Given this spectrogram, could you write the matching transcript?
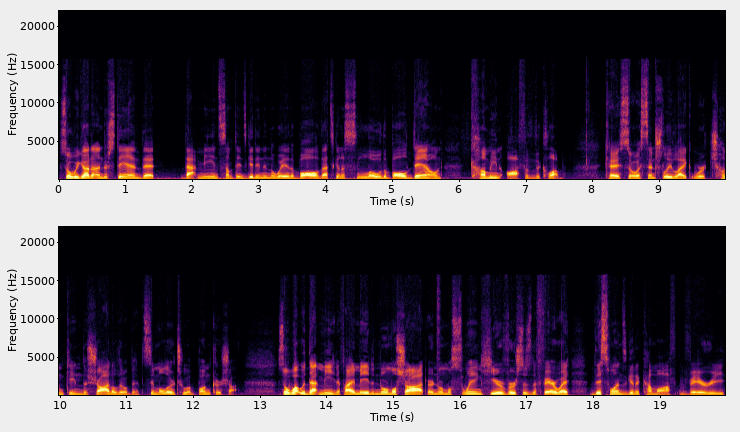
So we gotta understand that that means something's getting in the way of the ball. That's gonna slow the ball down coming off of the club. Okay, so essentially like we're chunking the shot a little bit, similar to a bunker shot. So what would that mean? If I made a normal shot or a normal swing here versus the fairway, this one's gonna come off very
